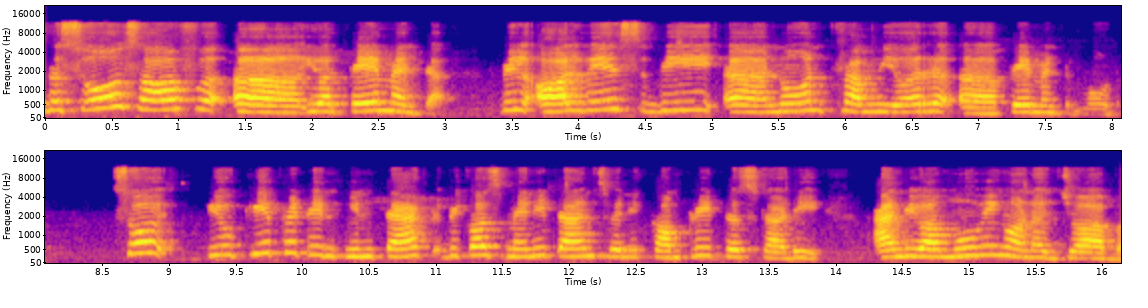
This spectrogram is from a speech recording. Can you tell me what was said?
the source of uh, your payment will always be uh, known from your uh, payment mode. So you keep it in intact because many times when you complete the study and you are moving on a job.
